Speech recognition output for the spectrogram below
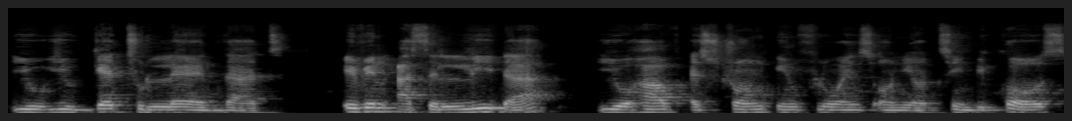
you you get to learn that even as a leader, you have a strong influence on your team because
